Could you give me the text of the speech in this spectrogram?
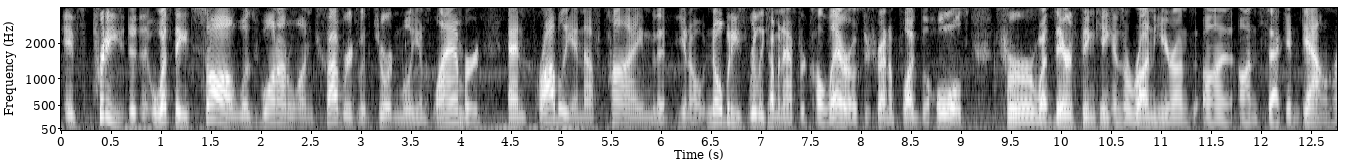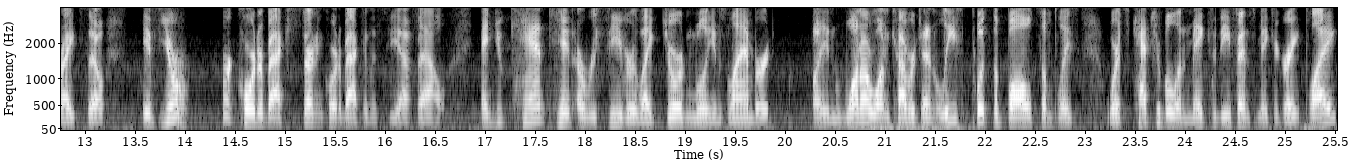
it's pretty. What they saw was one-on-one coverage with Jordan Williams Lambert, and probably enough time that you know nobody's really coming after Collaros. They're trying to plug the holes for what they're thinking is a run here on on on second down, right? So if you're quarterback, starting quarterback in the CFL, and you can't hit a receiver like Jordan Williams Lambert in one-on-one coverage and at least put the ball someplace where it's catchable and make the defense make a great play,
